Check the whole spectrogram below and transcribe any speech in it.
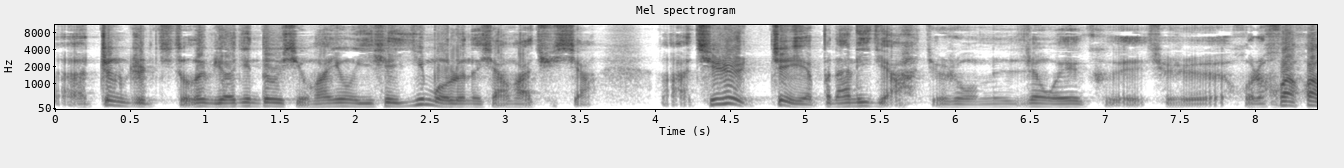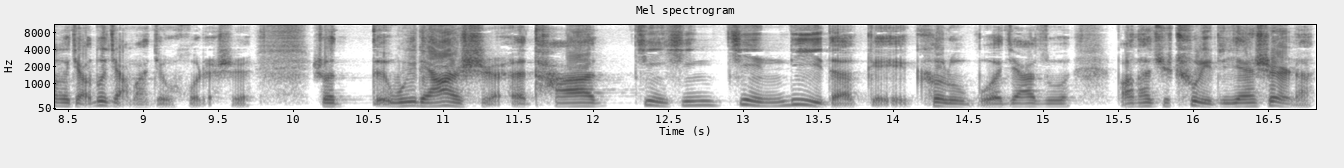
呃，政治走得比较近，都喜欢用一些阴谋论的想法去想，啊，其实这也不难理解啊，就是我们认为可，就是或者换换个角度讲吧，就或者是说威廉二世，呃，他尽心尽力的给克鲁伯家族帮他去处理这件事呢，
